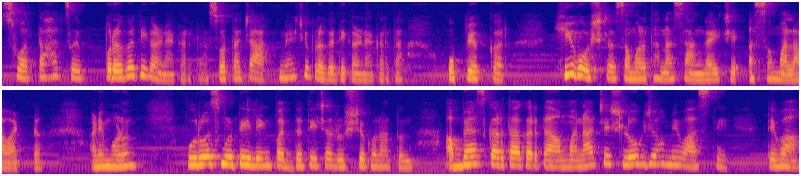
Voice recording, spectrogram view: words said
स्वतःचं प्रगती करण्याकरता स्वतःच्या आत्म्याची प्रगती करण्याकरता उपयोग कर. ही गोष्ट समर्थांना सांगायची असं मला वाटतं. आणि म्हणून पूर्वस्मृती हिलिंग पद्धतीच्या दृष्टिकोनातून अभ्यास करता करता मनाचे श्लोक जेव्हा मी वाचते तेव्हा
